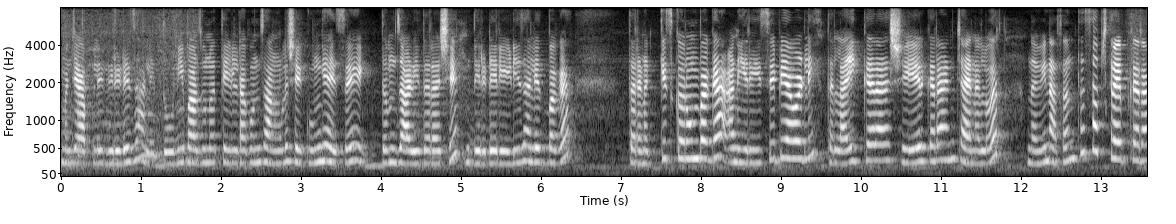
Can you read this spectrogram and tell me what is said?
म्हणजे आपले दिरडे झाले दोन्ही बाजूनं तेल टाकून चांगलं शेकून घ्यायचं. आहे एकदम जाळीदार असे दिरडे रेडी झालेत बघा. तर नक्कीच करून बघा. आणि रेसिपी आवडली तर लाईक करा शेअर करा आणि चॅनलवर नवीन असाल तर सबस्क्राईब करा.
